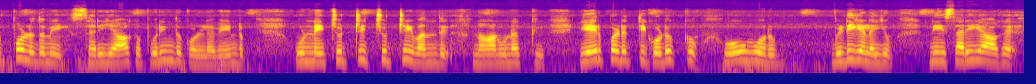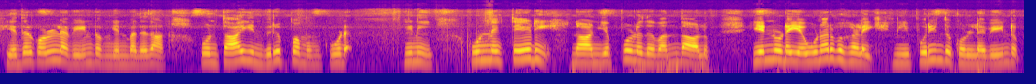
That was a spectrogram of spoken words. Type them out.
எப்பொழுதுமே சரியாக புரிந்து கொள்ள வேண்டும். உன்னை சுற்றி சுற்றி வந்து நான் உனக்கு ஏற்படுத்தி கொடுக்கும் ஒவ்வொரு விடியலையும் நீ சரியாக எதிர்கொள்ள வேண்டும் என்பதுதான் உன் தாயின் விருப்பமும் கூட. இனி உன்னை தேடி நான் எப்பொழுது வந்தாலும் என்னுடைய உணர்வுகளை நீ புரிந்து கொள்ள வேண்டும்.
